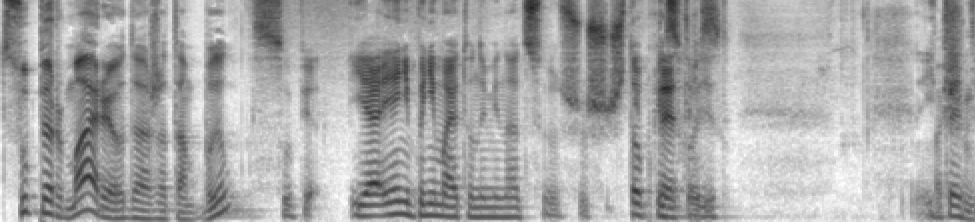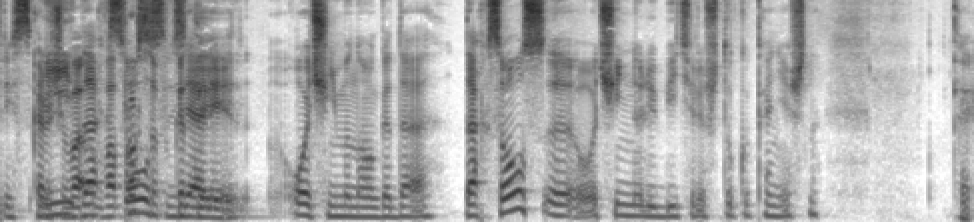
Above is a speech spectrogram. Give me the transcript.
Супер Марио даже там был. Супер. Я, я не понимаю эту номинацию. Ш, что И происходит? Тетрис. И общем. Короче, и Dark Souls взяли очень много, да. Dark Souls э, очень на любителя штука, конечно. Так,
